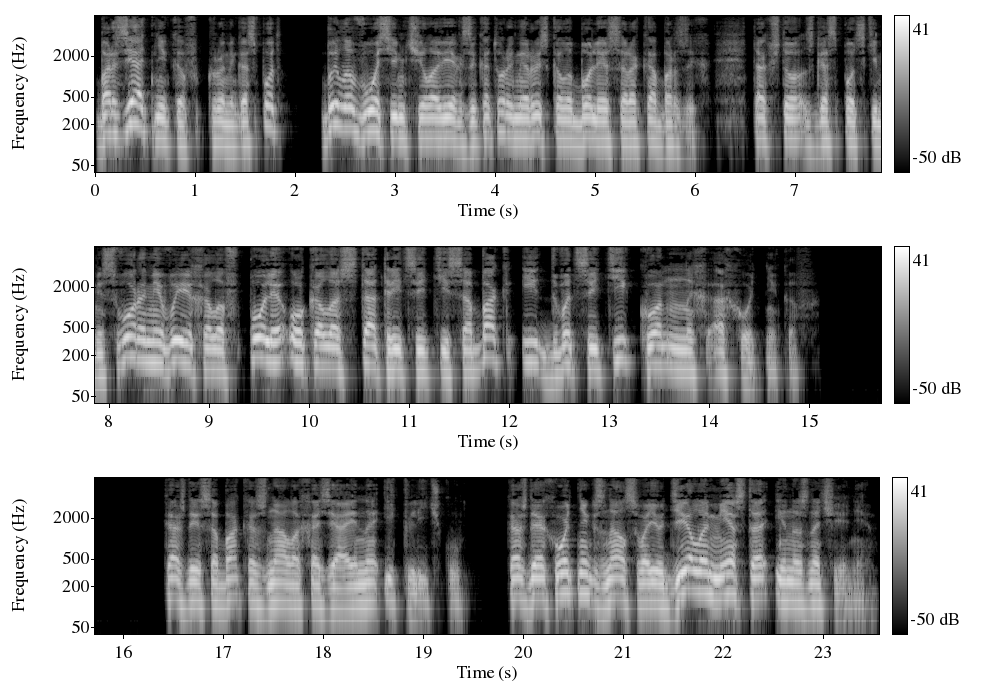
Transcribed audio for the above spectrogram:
Борзятников, кроме господ, было восемь человек, за которыми рыскало более сорока борзых, так что с господскими сворами выехало в поле около ста тридцати собак и двадцати конных охотников. Каждая собака знала хозяина и кличку. Каждый охотник знал свое дело, место и назначение.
